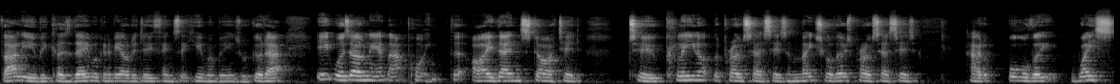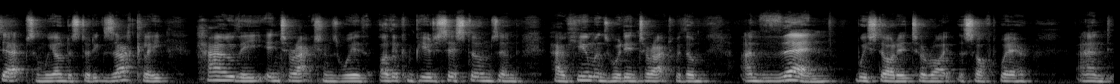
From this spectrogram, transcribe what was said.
value because they were going to be able to do things that human beings were good at. It was only at that point that I then started to clean up the processes and make sure those processes had all the waste steps and we understood exactly how the interactions with other computer systems and how humans would interact with them. And then we started to write the software and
